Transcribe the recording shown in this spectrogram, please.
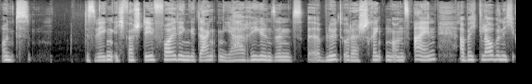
und Deswegen, ich verstehe voll den Gedanken, ja, Regeln sind äh, blöd oder schränken uns ein, aber ich glaube nicht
